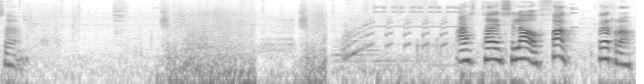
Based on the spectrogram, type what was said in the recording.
Town Ah, está de ese lado. Fuck, perra.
